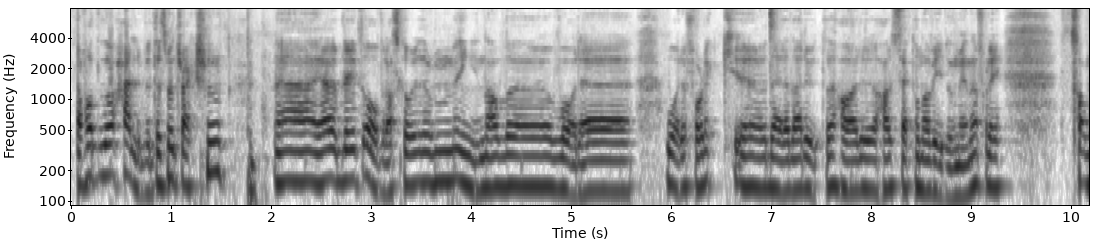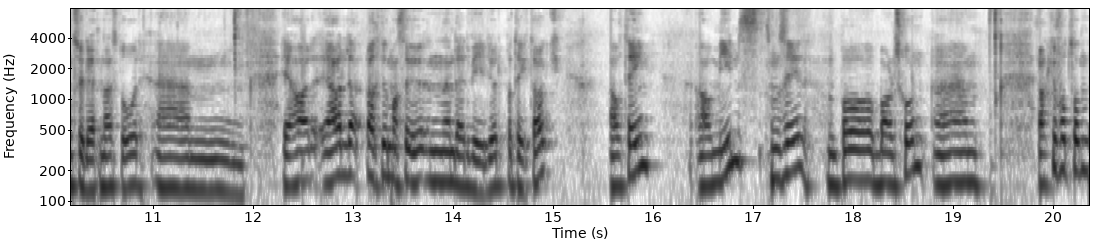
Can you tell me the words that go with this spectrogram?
Jeg har fått noe helvetes med traction. Eh, Jeg ble litt overraska over om ingen av våre, våre folk, dere der ute, har, har sett noen av videoene mine. Fordi sannsynligheten er stor. Jeg har, jeg har lagt ut masse, en del videoer på TikTok av ting. Av memes, som de sier, på barneskolen. Eh, Jeg har ikke fått sånn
